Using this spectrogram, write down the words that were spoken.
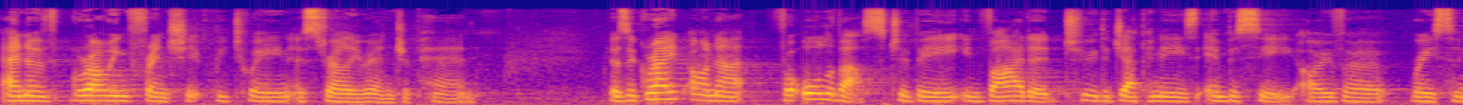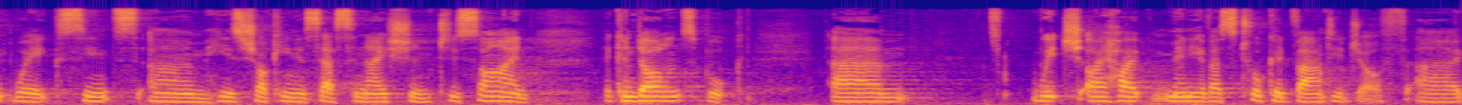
and of growing friendship between Australia and Japan. It was a great honour for all of us to be invited to the Japanese embassy over recent weeks since um, his shocking assassination to sign a condolence book um, which I hope many of us took advantage of, uh,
